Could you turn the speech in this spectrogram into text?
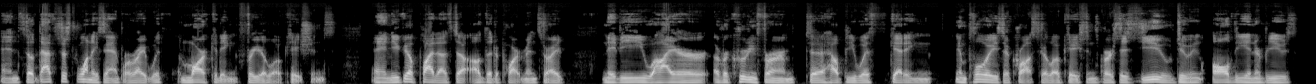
And so that's just one example, right? With marketing for your locations. And you can apply that to other departments, right? Maybe you hire a recruiting firm to help you with getting employees across your locations versus you doing all the interviews,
